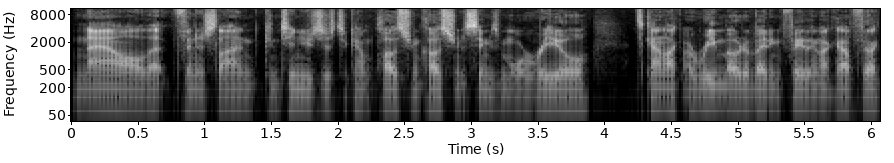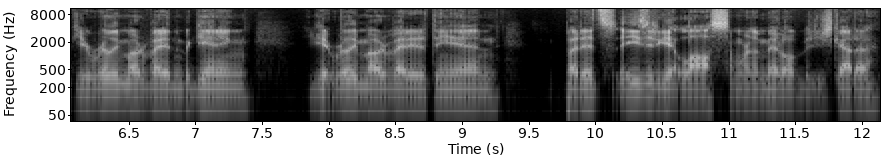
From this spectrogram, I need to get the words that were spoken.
now that finish line continues just to come closer and closer. And it seems more real it's kind of like a remotivating feeling. Like I feel like you're really motivated in the beginning, you get really motivated at the end, but it's easy to get lost somewhere in the middle. But you just got to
